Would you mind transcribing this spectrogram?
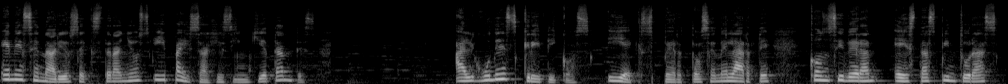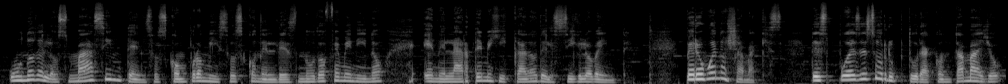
en escenarios extraños y paisajes inquietantes. Algunos críticos y expertos en el arte consideran estas pinturas uno de los más intensos compromisos con el desnudo femenino en el arte mexicano del siglo XX. Pero bueno, chamaques, después de su ruptura con Tamayo,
